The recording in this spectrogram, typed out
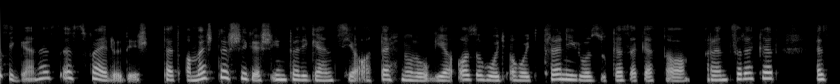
az igen, ez, ez fejlődés. Tehát a mesterséges intelligencia, a technológia, az, ahogy, ahogy trenírozzuk ezeket a rendszereket, ez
